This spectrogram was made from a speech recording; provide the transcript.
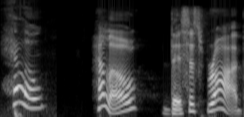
Hello. Hello, this is Rob.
